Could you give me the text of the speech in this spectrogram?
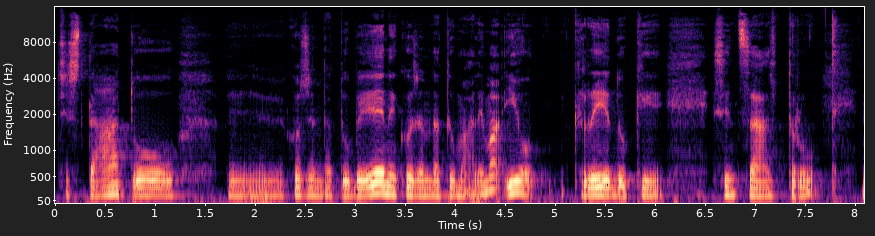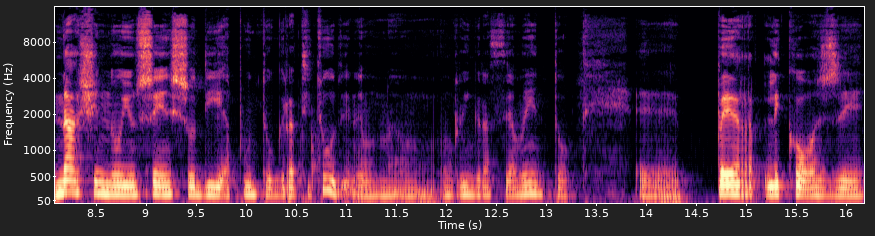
c'è stato, eh, cosa è andato bene, cosa è andato male, ma io credo che senz'altro nasce in noi un senso di appunto gratitudine, un, un, un ringraziamento eh, per le cose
